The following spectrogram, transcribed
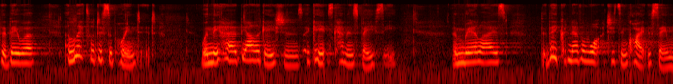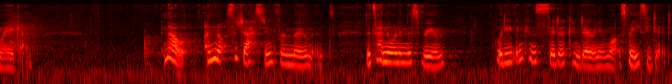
that they were a little disappointed when they heard the allegations against Kevin Spacey and realised that they could never watch it in quite the same way again. Now, I'm not suggesting for a moment that anyone in this room would even consider condoning what Spacey did,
